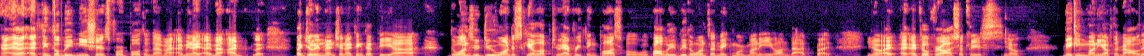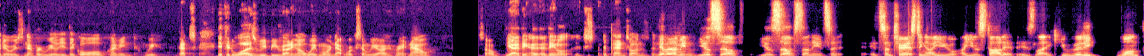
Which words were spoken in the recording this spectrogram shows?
I, I, think there'll be niches for both of them. I, I mean, I, am I'm like, like Julien mentioned. I think that the uh, the ones who do want to scale up to everything possible will probably be the ones that make more money on that. But you know, I, I feel for us at least, you know, making money off the validator was never really the goal. I mean, we that's if it was, we'd be running on way more networks than we are right now. So yeah, I think I think it just depends on. The yeah, but I mean, yourself, yourself, Sunny. It's a, it's interesting how you how you started. Is like you really want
